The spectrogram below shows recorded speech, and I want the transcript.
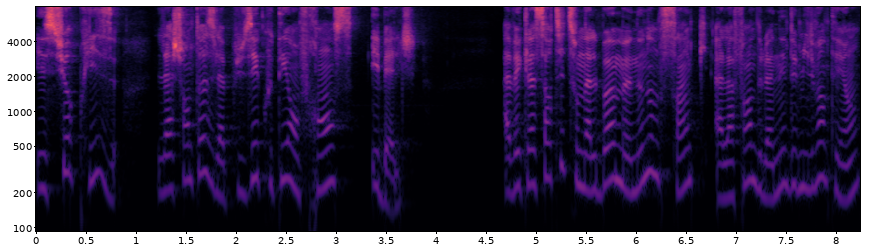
Et surprise, la chanteuse la plus écoutée en France est belge. Avec la sortie de son album 95 à la fin de l'année 2021,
